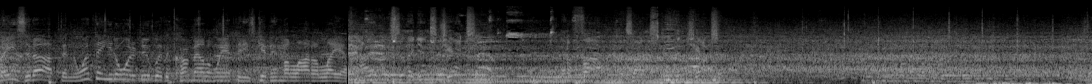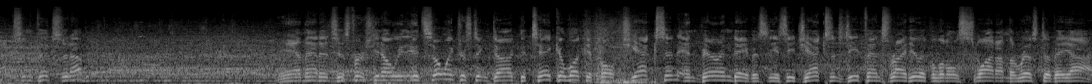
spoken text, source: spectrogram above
lays it up, and the one thing you don't want to do with Carmelo Anthony is give him a lot of layups. Iverson against Jackson, and a foul. It's on Stephen Jackson. Jackson picks it up. And that is his first. You know, it's so interesting, Doug, to take a look at both Jackson and Baron Davis. And you see Jackson's defense right here with a little swat on the wrist of AI.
